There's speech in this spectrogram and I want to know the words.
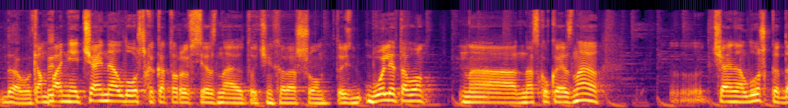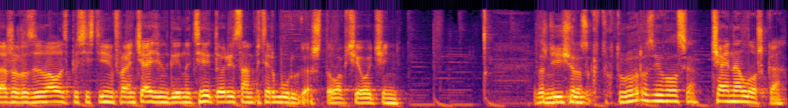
да, вот компания ты... Чайная ложка, которую все знают очень хорошо. То есть, более того, насколько я знаю, чайная ложка даже развивалась по системе франчайзинга и на территории Санкт-Петербурга, что вообще очень... Подожди, еще раз, кто, кто развивался? Чайная ложка.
